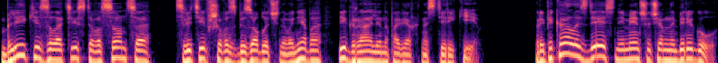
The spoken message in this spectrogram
Блики золотистого солнца, светившего с безоблачного неба, играли на поверхности реки. Припекало здесь не меньше, чем на берегу,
